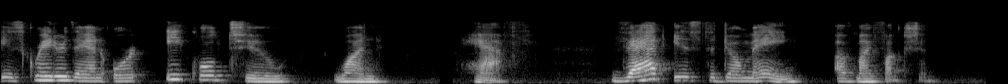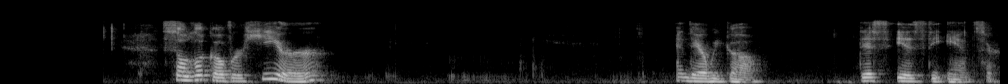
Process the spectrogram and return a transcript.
is greater than or equal to 1 half. That is the domain of my function. So look over here. And there we go. This is the answer.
